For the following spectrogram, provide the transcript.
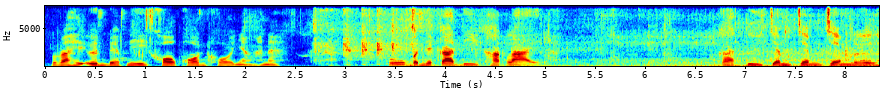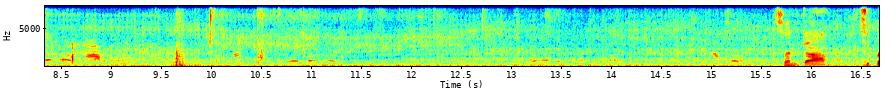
เพิ่นว่าให้เอิ้นแบบนี้ขอพรขอหยังนะโอ้บรรยากาศดีคักหลายากาศดีแจ่มแจ่มแจ่มเลย สันกาสิไป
